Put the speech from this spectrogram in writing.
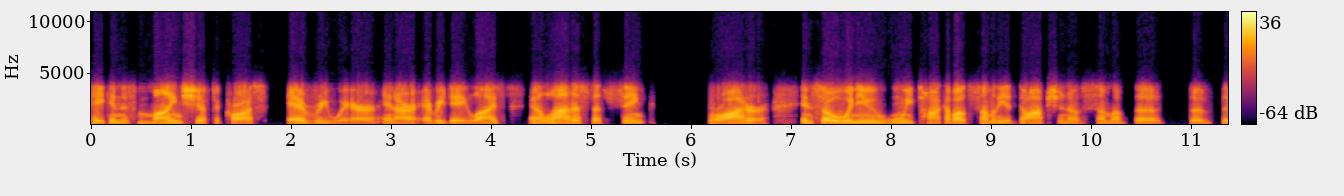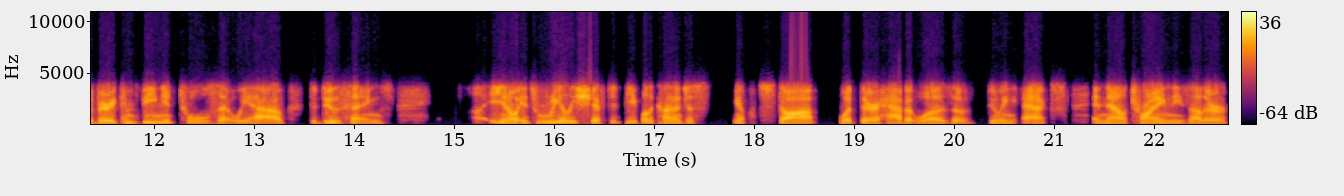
taken this mind shift across everywhere in our everyday lives and allowed us to think broader. And so when you when we talk about some of the adoption of some of the the, the very convenient tools that we have to do things, uh, you know, it's really shifted people to kind of just, you know, stop what their habit was of doing X and now trying these other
